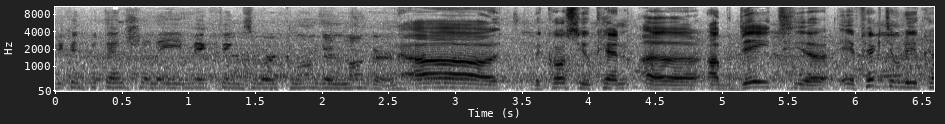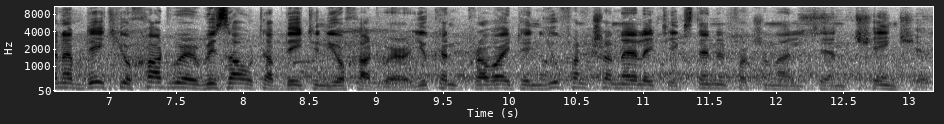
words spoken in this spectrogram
you can potentially make things work longer and longer. Uh, because you can uh, update, uh, effectively you can update your hardware without updating your hardware. You can provide a new functionality, extended functionality and change it.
